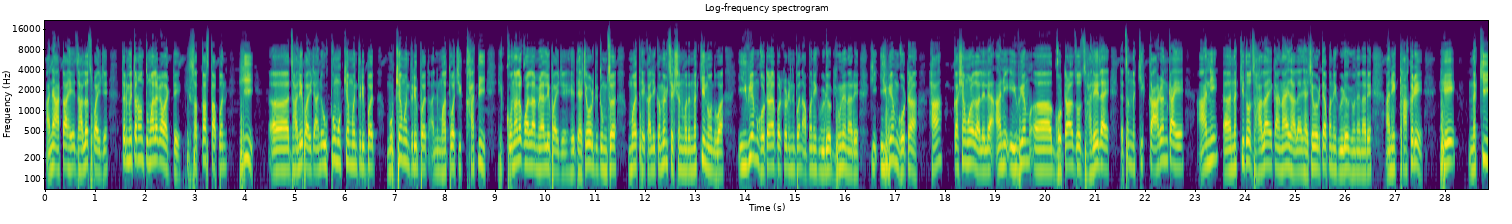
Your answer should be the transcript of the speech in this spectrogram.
आणि आता हे झालंच पाहिजे. तर मित्रांनो तुम्हाला काय वाटते? सत्ता स्थापन ही झाली पाहिजे. आणि उपमुख्यमंत्रीपद मुख्यमंत्रीपद आणि महत्त्वाची खाती ही कोणाला कोणाला मिळाली पाहिजे हे त्याच्यावरती तुमचं मत हे खाली कमेंट सेक्शनमध्ये नक्की नोंदवा. ई व्ही एम घोटाळा प्रकरणी पण आपण एक व्हिडिओ घेऊन येणार आहे की ई व्ही एम घोटाळा हा कशामुळे झालेला आहे आणि ई व्ही एम घोटाळा जो झालेला आहे त्याचं नक्की कारण काय आहे आणि नक्की तो झाला आहे का नाही झाला आहे ह्याच्यावरती आपण एक व्हिडिओ घेऊन येणार आहे. आणि ठाकरे हे नक्की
